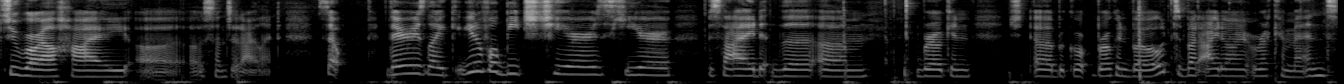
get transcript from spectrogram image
to Royale High uh, uh, Sunset Island. So there is like beautiful beach chairs here beside the um, broken uh, broken boat, but I don't recommend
